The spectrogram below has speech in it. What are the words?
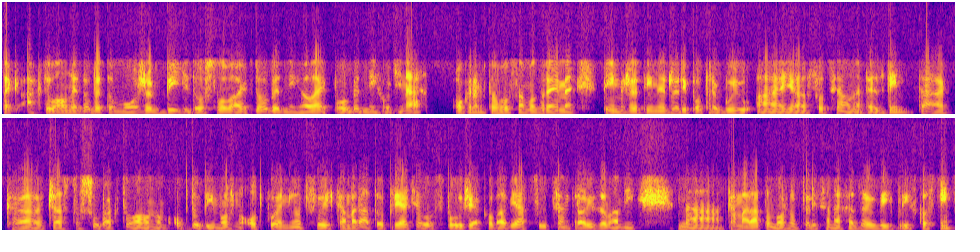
tak v aktuálnej dobe to môže byť doslova aj v doobedných, ale aj po obedných hodinách. Okrem toho samozrejme tým, že tínedžeri potrebujú aj sociálne väzby, tak e, často sú v aktuálnom období možno odpojení od svojich kamarátov, priateľov, spolužiakov a viac sú centralizovaní na kamarátov, možno ktorí sa nachádzajú v ich blízkosti.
